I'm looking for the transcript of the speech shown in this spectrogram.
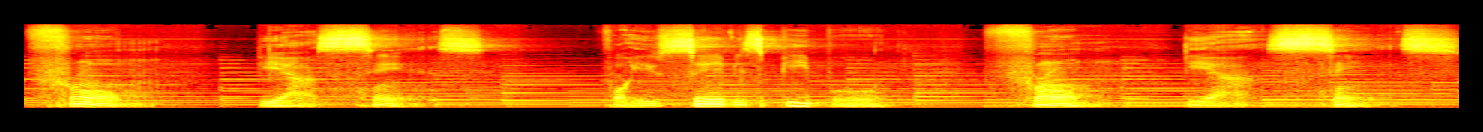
from their sins. For he will save his people from their sins.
